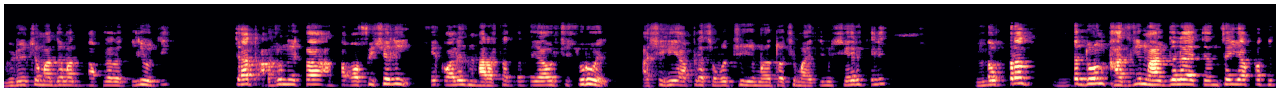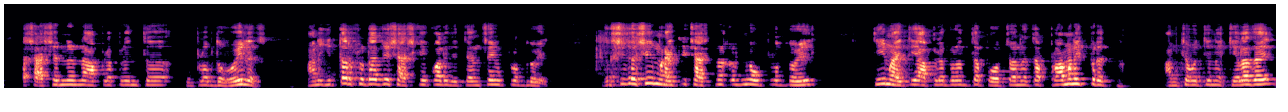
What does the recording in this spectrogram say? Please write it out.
व्हिडिओच्या माध्यमातून आपल्याला दिली होती. त्यात अजून एका आता ऑफिशियली हे कॉलेज महाराष्ट्रात यावर्षी सुरू होईल अशी ही आपल्यासोबतची महत्वाची माहिती मी शेअर केली. लवकरच जे दोन खाजगी महाविद्यालय आहेत त्यांचाही या पद्धतीचा शासन निर्णय आपल्यापर्यंत उपलब्ध होईलच. आणि इतर सुद्धा जे शासकीय कॉलेज आहेत त्यांचाही उपलब्ध होईल. जशी जशी माहिती शासनाकडून उपलब्ध होईल ती माहिती आपल्यापर्यंत पोहोचवण्याचा प्रामाणिक प्रयत्न आमच्या वतीनं केला जाईल.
